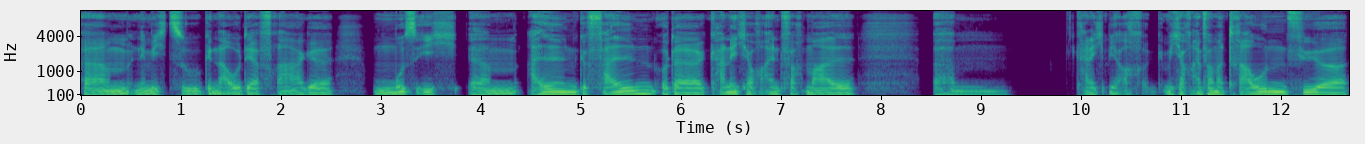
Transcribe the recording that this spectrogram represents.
ähm, nämlich zu genau der Frage, muss ich ähm, allen gefallen oder kann ich auch einfach mal, ähm, kann ich mir auch, mich auch einfach mal trauen, für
